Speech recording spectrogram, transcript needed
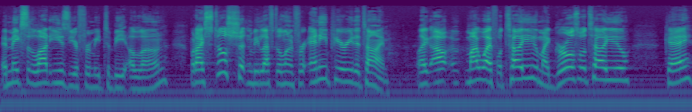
It makes it a lot easier for me to be alone, but I still shouldn't be left alone for any period of time. Like, I'll, my wife will tell you, my girls will tell you, okay?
